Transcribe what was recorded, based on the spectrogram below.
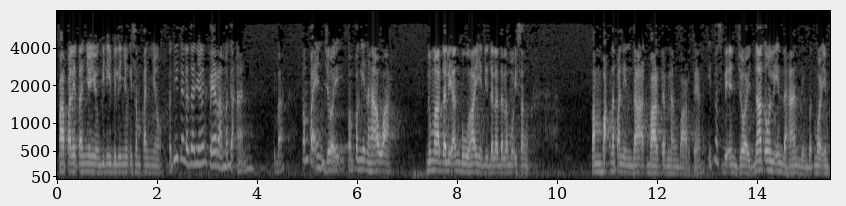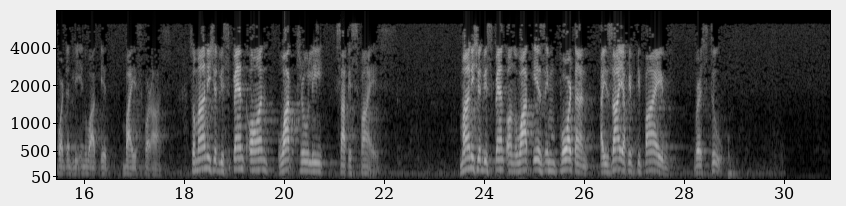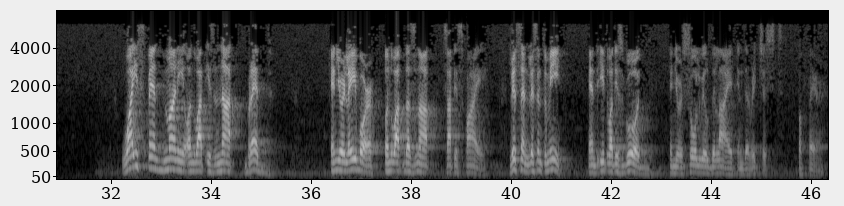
papalitan nyo yung binibili nyong isang panyo. O di dala-dala ng pera, magaan. Diba? Pampa-enjoy, pampaginhawa. Dumadali ang buhay, hindi dala-dala mo isang tambak na paninda at barter ng barter. It must be enjoyed, not only in the handling, but more importantly, in what it buys for us. So money should be spent on what truly satisfies. Money should be spent on what is important. Isaiah 55, verse 2. Why spend money on what is not bread, and your labor on what does not satisfy? Listen, listen to me, and eat what is good, and your soul will delight in the richest of fare.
